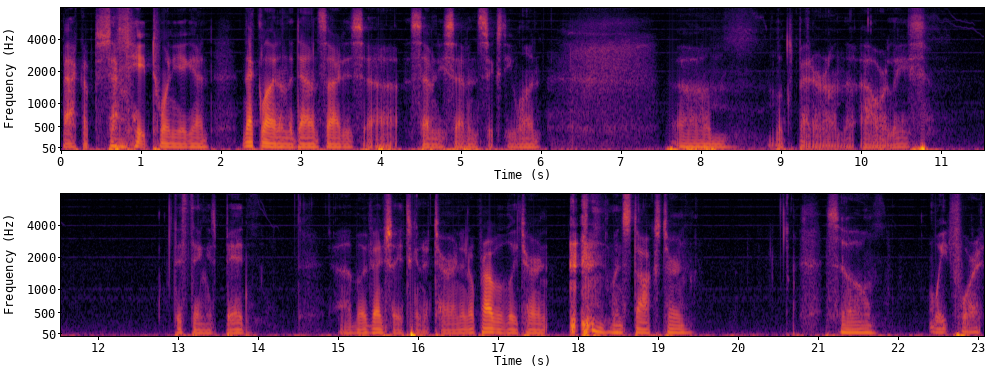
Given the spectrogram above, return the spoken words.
back up to 78.20 again. Neckline on the downside is uh, 77.61. Um, looks better on the hourlies. This thing is bid, uh, but eventually it's going to turn. It'll probably turn when stocks turn. So wait for it.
